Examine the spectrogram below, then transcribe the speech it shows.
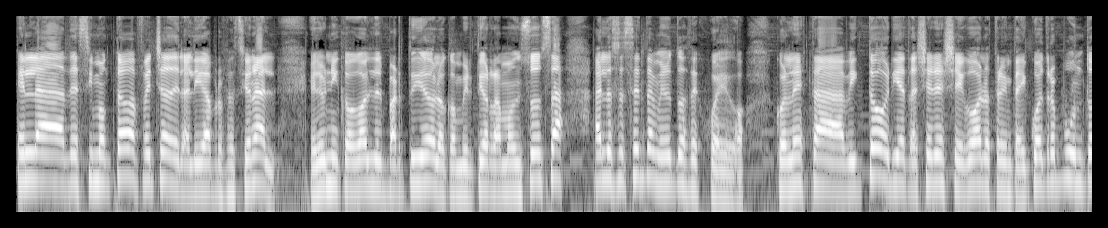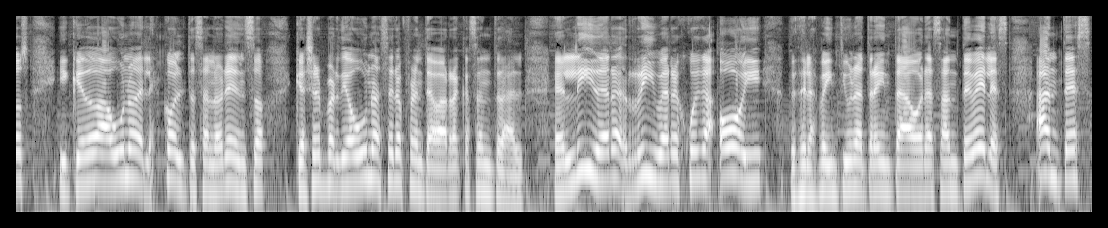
en la decimoctava fecha de la Liga Profesional. El único gol del partido lo convirtió Ramón Sosa a los 60 minutos de juego. Con esta victoria, Talleres llegó a los 34 puntos y quedó a uno del escolta San Lorenzo, que ayer perdió 1 a 0 frente a Barraca Central. El líder, River, juega hoy desde las 21.30 horas ante Vélez. Antes,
